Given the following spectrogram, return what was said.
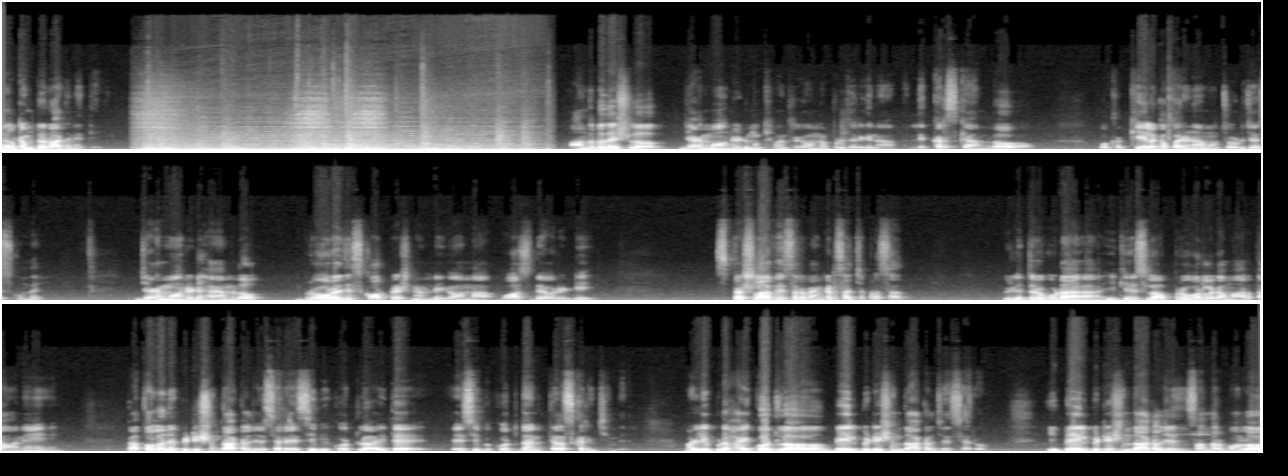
Welcome to రాజనీతి. ఆంధ్రప్రదేశ్లో జగన్మోహన్ రెడ్డి ముఖ్యమంత్రిగా ఉన్నప్పుడు జరిగిన లిక్కర్ స్కామ్లో ఒక కీలక పరిణామం చోటు చేసుకుంది. జగన్మోహన్ రెడ్డి హయాంలో బ్రోవరేజెస్ కార్పొరేషన్ ఎండీగా ఉన్న వాసుదేవరెడ్డి స్పెషల్ ఆఫీసర్ వెంకట సత్యప్రసాద్ వీళ్ళిద్దరూ కూడా ఈ కేసులో అప్రూవర్లుగా మారతామని గతంలోనే పిటిషన్ దాఖలు చేశారు ఏసీబీ కోర్టులో. అయితే ఏసీబీ కోర్టు దాన్ని తిరస్కరించింది. మళ్ళీ ఇప్పుడు హైకోర్టులో బెయిల్ పిటిషన్ దాఖలు చేశారు. ఈ బెయిల్ పిటిషన్ దాఖలు చేసిన సందర్భంలో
